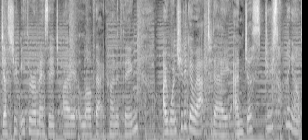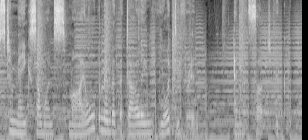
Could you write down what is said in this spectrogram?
just shoot me through a message. I love that kind of thing. I want you to go out today and just do something else to make someone smile. Remember that, darling, you're different, and that's such a good thing.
